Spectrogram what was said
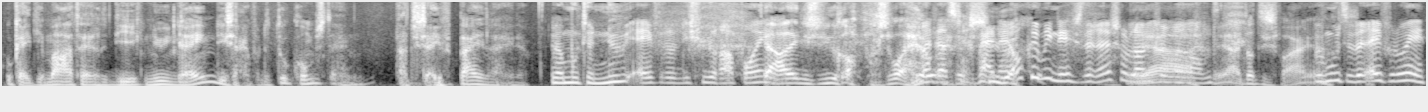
oké, die maatregelen die ik nu neem, die zijn voor de toekomst... en dat is even pijn lijden. We moeten nu even door die zure appel heen. Ja, alleen die zure appel is wel heel Maar dat zegt bijna elke minister, hè, zo langzamerhand. Ja, ja, dat is waar. Ja. We moeten er even doorheen.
